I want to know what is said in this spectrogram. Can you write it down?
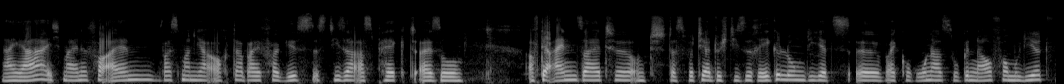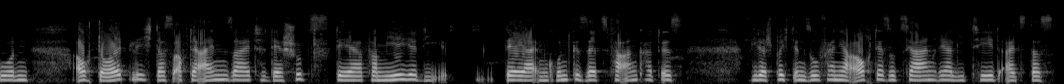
Naja, ich meine vor allem, was man ja auch dabei vergisst, ist dieser Aspekt, also auf der einen Seite, und das wird ja durch diese Regelungen, die jetzt äh, bei Corona so genau formuliert wurden, auch deutlich, dass auf der einen Seite der Schutz der Familie, die, der ja im Grundgesetz verankert ist, widerspricht insofern ja auch der sozialen Realität, als dass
